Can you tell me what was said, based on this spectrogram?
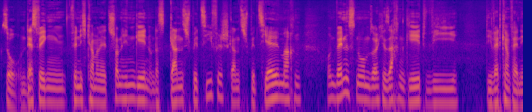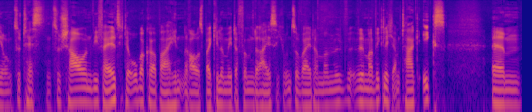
so, und deswegen finde ich, kann man jetzt schon hingehen und das ganz spezifisch, ganz speziell machen. Und wenn es nur um solche Sachen geht wie die Wettkampfernährung zu testen, zu schauen, wie verhält sich der Oberkörper hinten raus bei Kilometer 35 und so weiter. Man will, will mal wirklich am Tag X ähm,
